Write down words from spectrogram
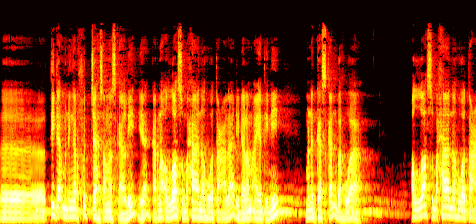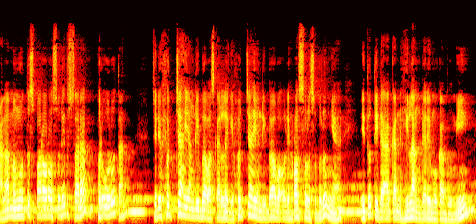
Eh, tidak mendengar hujjah sama sekali ya karena Allah Subhanahu wa taala di dalam ayat ini menegaskan bahwa Allah Subhanahu wa taala mengutus para rasul itu secara berurutan. Jadi hujjah yang dibawa sekali lagi hujjah yang dibawa oleh rasul sebelumnya itu tidak akan hilang dari muka bumi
